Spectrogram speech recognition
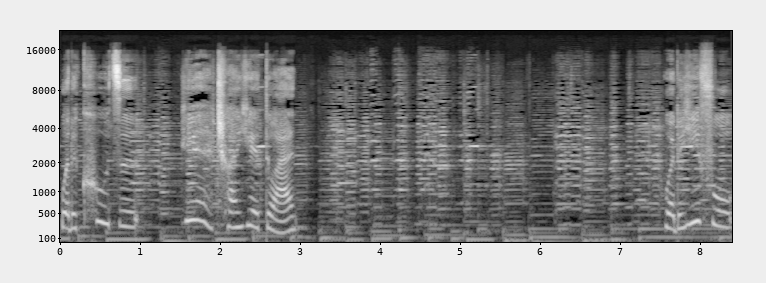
我的裤子越穿越短，我的衣服。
